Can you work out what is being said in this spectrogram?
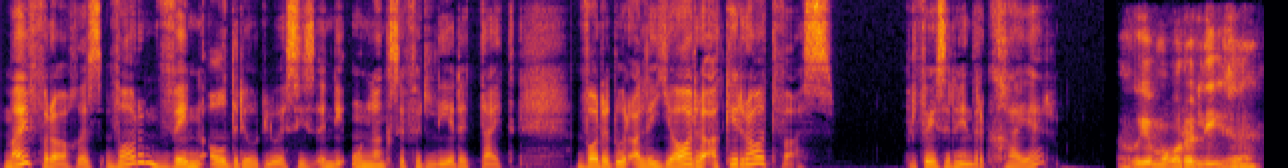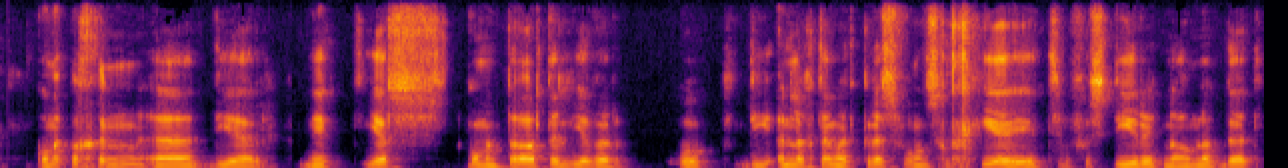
My vraag is, waarom wen al drie horlosies in die onlangse verlede tyd waar dit oor al die jare akkuraat was? Professor Hendrik Geier. Goeiemôre Lize. Kom ek begin uh deur net eers kommentaar te lewer op die inligting wat Chris vir ons gegee het of gestuur het naamlik dat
